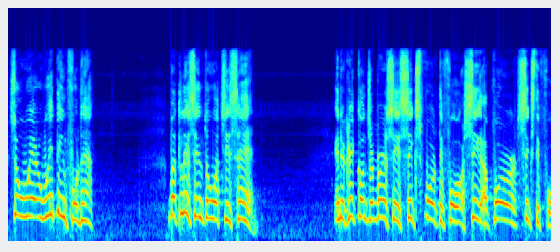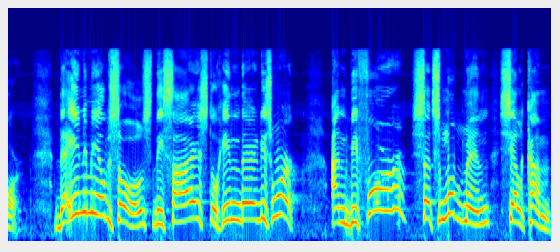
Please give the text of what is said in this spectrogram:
So we are waiting for that. But listen to what she said. In the Great Controversy 644, 464, uh, the enemy of souls desires to hinder this work. And before such movement shall come,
